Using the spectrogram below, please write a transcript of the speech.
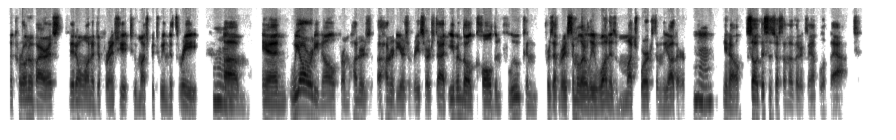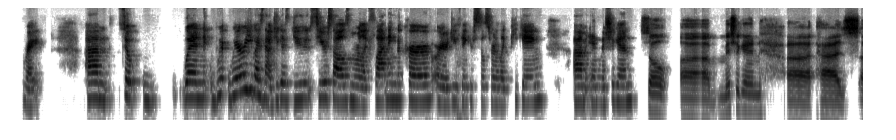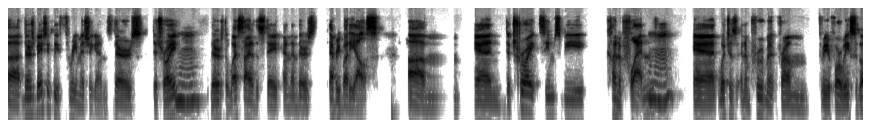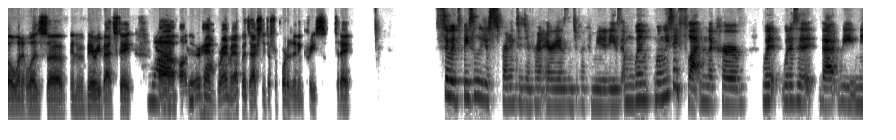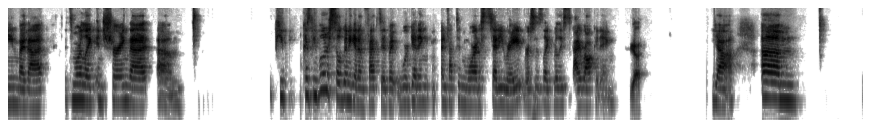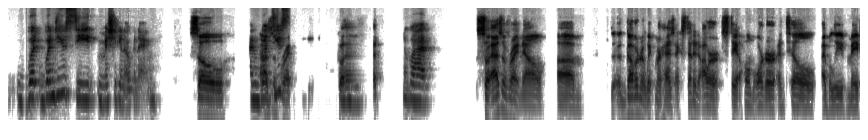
a coronavirus they don't want to differentiate too much between the 3 mm-hmm. um, and we already know from hundreds a hundred years of research that even though cold and flu can present very similarly one is much worse than the other mm-hmm. you know so this is just another example of that right um, so when where, where are you guys now? Do you guys do you see yourselves more like flattening the curve or do you think you're still sort of like peaking um, in michigan? So uh, michigan uh, has uh, there's basically three michigans. There's detroit mm-hmm. there's the west side of the state and then there's everybody else. Um, and detroit seems to be kind of flattened mm-hmm. and which is an improvement from three or four weeks ago when it was uh, in a very bad state. Yeah. Um, on the other hand, Grand Rapids actually just reported an increase today. So it's basically just spreading to different areas and different communities. And when when we say flatten the curve, what what is it that we mean by that? It's more like ensuring that um, people because people are still going to get infected but we're getting infected more at a steady rate mm-hmm. versus like really skyrocketing. Yeah. Yeah. Um what when do you see michigan opening? So and what do you right, go ahead. Mm-hmm. no go ahead. So as of right now um Governor Whitmer has extended our stay-at-home order until I believe May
